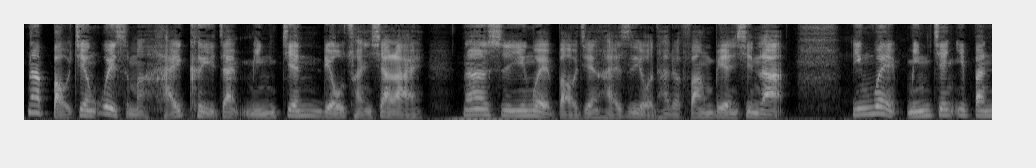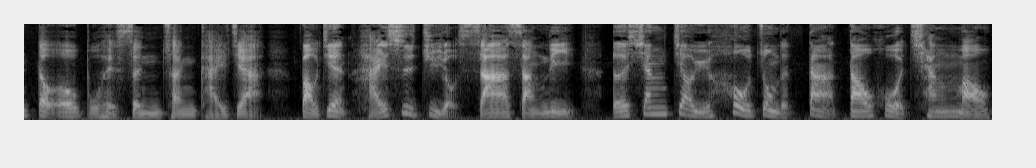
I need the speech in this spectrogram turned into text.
那宝剑为什么还可以在民间流传下来？那是因为宝剑还是有它的方便性啦。因为民间一般斗殴不会身穿铠甲，宝剑还是具有杀伤力，而相较于厚重的大刀或枪矛，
